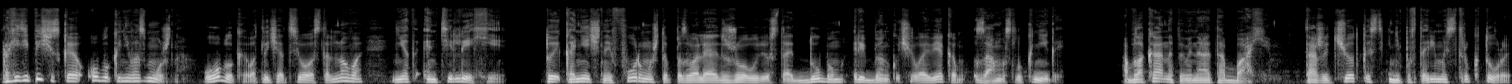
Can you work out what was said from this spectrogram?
Архетипическое облако невозможно. У облака, в отличие от всего остального, нет антилехии, той конечной формы, что позволяет желудю стать дубом, ребенку человеком, замыслу книгой. Облака напоминают о Бахе. Та же четкость и неповторимость структуры,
